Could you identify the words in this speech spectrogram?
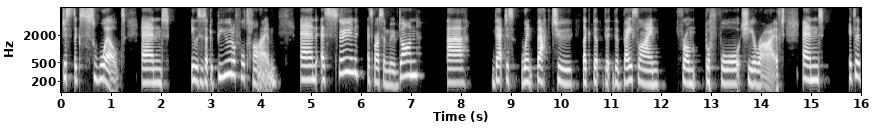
just like swelled. And it was just like a beautiful time. And as soon as Morrison moved on, uh, that just went back to like the, the, the baseline from before she arrived. And it's a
